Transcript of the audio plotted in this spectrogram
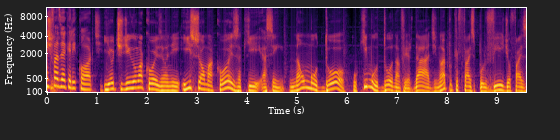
te- que fazer aquele corte. E eu te digo uma coisa, Ani, isso é uma coisa que, assim, não mudou. O que mudou, na verdade, não é porque faz por vídeo ou faz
